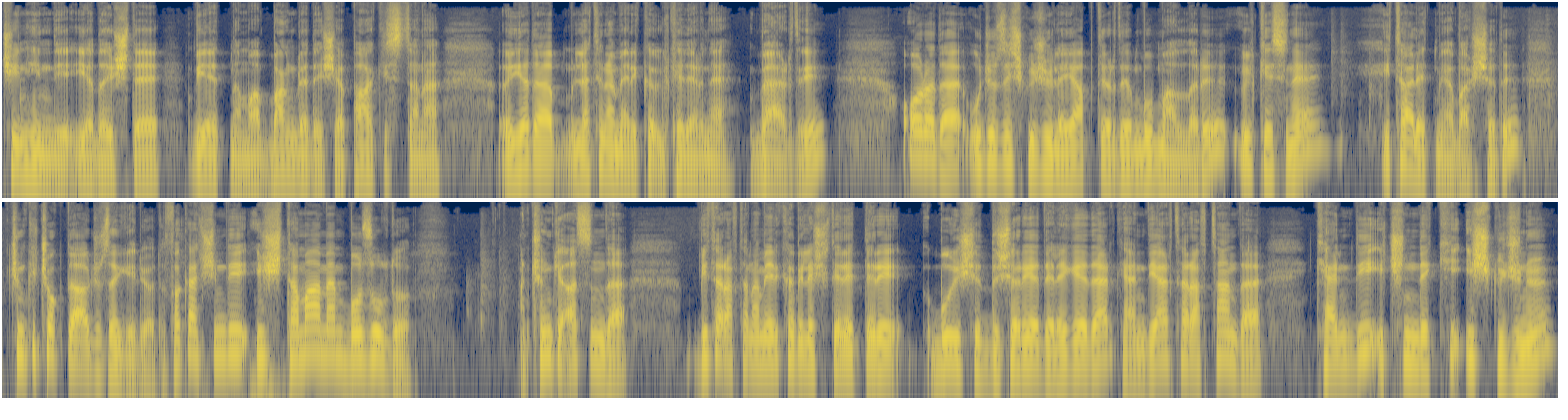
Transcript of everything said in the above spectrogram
Çin Hindi ya da işte Vietnam'a, Bangladeş'e, Pakistan'a e, ya da Latin Amerika ülkelerine verdi. Orada ucuz iş gücüyle yaptırdığım bu malları ülkesine ithal etmeye başladı. Çünkü çok daha ucuza geliyordu. Fakat şimdi iş tamamen bozuldu. Çünkü aslında bir taraftan Amerika Birleşik Devletleri bu işi dışarıya delege ederken diğer taraftan da kendi içindeki iş gücünü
